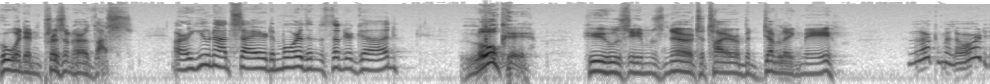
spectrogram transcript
who would imprison her thus. Are you not sire to more than the Thunder God? Loki, he who seems ne'er to tire of bedeviling me. Look, my lord,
